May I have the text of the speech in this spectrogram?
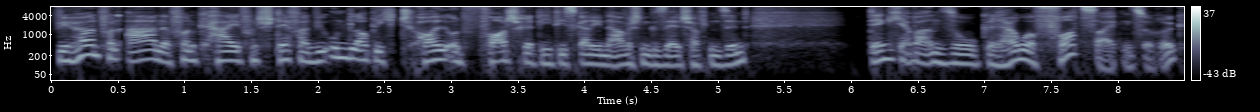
wir hören von Arne, von Kai, von Stefan, wie unglaublich toll und fortschrittlich die skandinavischen Gesellschaften sind. Denke ich aber an so graue Vorzeiten zurück,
